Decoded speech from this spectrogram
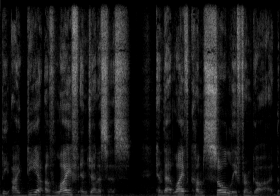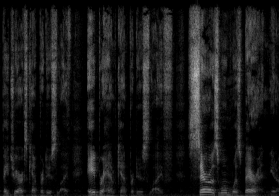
the idea of life in Genesis and that life comes solely from God. The patriarchs can't produce life. Abraham can't produce life. Sarah's womb was barren, you know,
